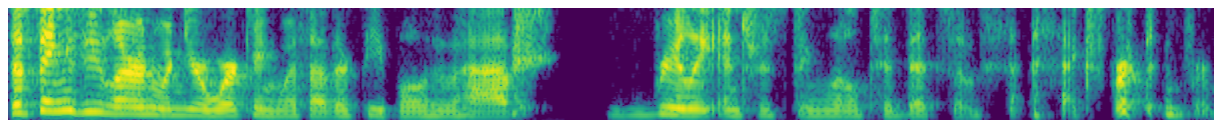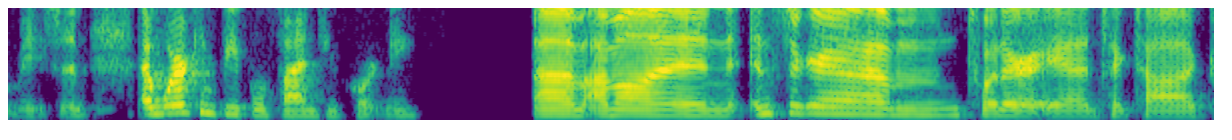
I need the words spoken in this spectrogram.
the things you learn when you're working with other people who have really interesting little tidbits of expert information. And where can people find you, Cortney? Um, I'm on Instagram, Twitter, and TikTok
